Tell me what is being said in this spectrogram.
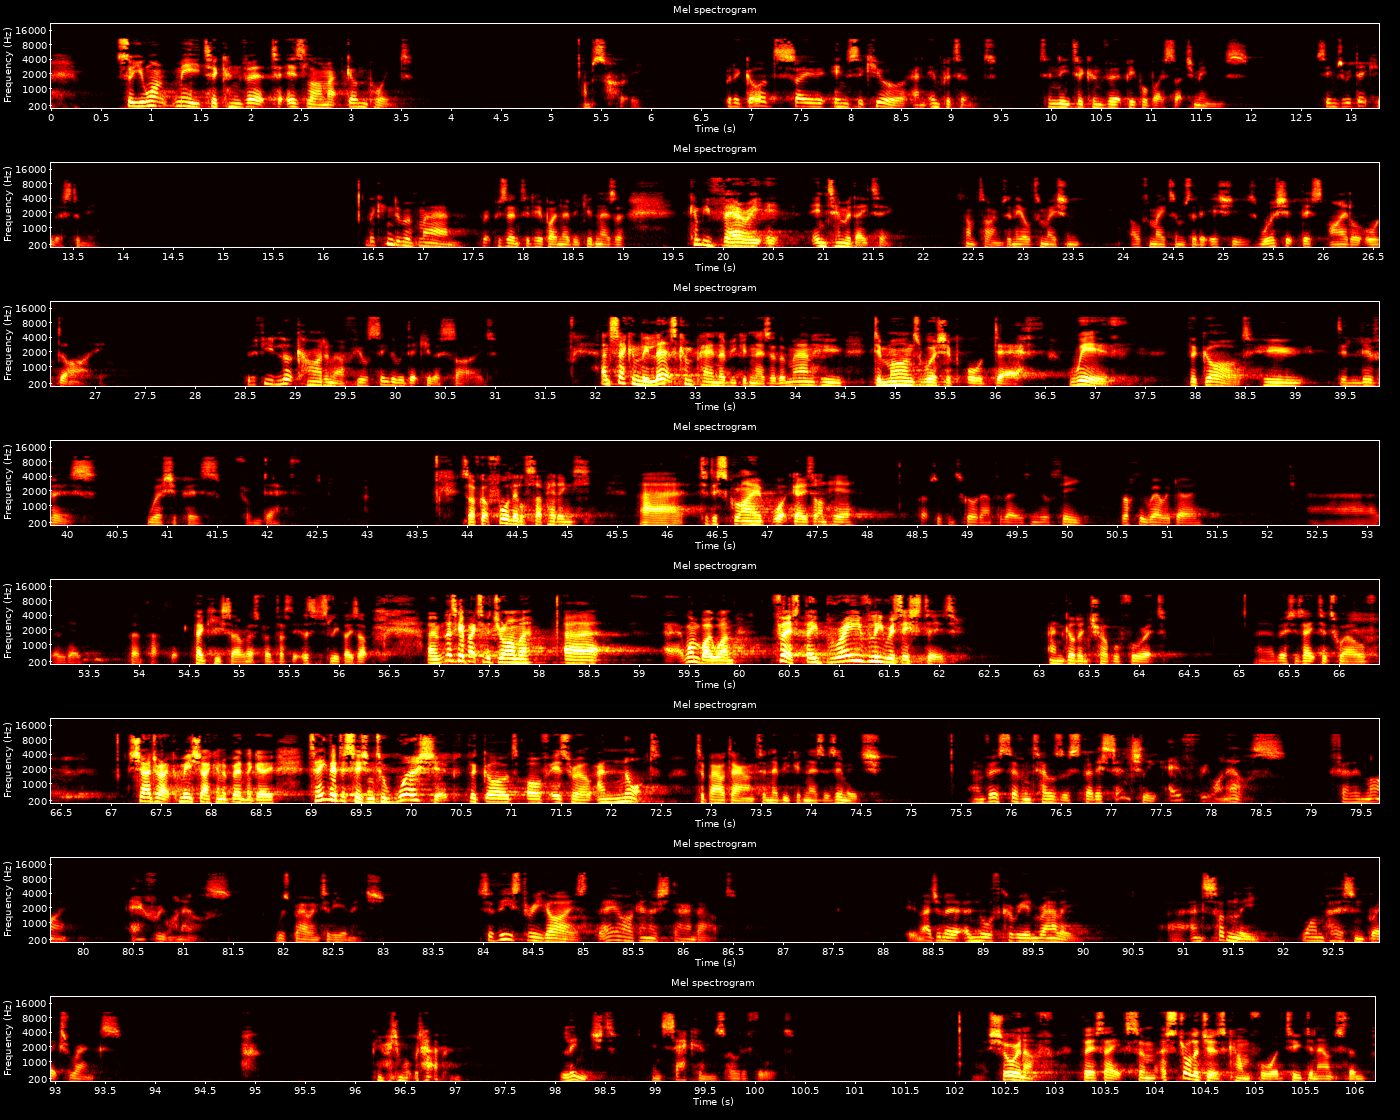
So you want me to convert to Islam at gunpoint? I'm sorry. But a God so insecure and impotent to need to convert people by such means seems ridiculous to me. The kingdom of man, represented here by Nebuchadnezzar, can be very intimidating sometimes in the ultimatum, ultimatums that it issues. Worship this idol or die. But if you look hard enough, you'll see the ridiculous side. And secondly, let's compare Nebuchadnezzar, the man who demands worship or death, with the God who delivers worshippers from death. So I've got four little subheadings uh, to describe what goes on here. Perhaps we can scroll down to those and you'll see roughly where we're going. Uh, there we go. Fantastic. Thank you, Sam. That's fantastic. Let's just leave those up. Um, let's get back to the drama, uh, uh, one by one. First, they bravely resisted and got in trouble for it. Uh, verses 8 to 12. Shadrach, Meshach and Abednego take the decision to worship the God of Israel and not to bow down to Nebuchadnezzar's image. And verse 7 tells us that essentially everyone else fell in line. Everyone else was bowing to the image. So these three guys, they are going to stand out. Imagine a, a North Korean rally, uh, and suddenly one person breaks ranks. Can you imagine what would happen? Lynched in seconds, I would have thought. Sure enough, verse 8, some astrologers come forward to denounce them.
